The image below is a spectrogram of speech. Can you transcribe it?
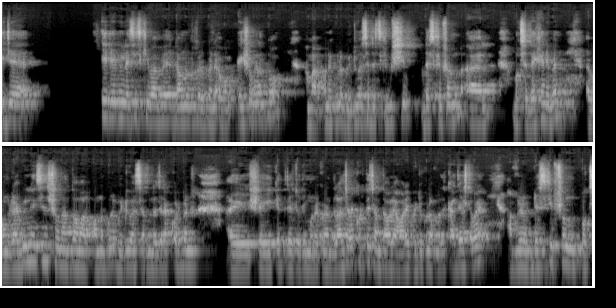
এই যে এই ড্রাইভিং লাইসেন্স কীভাবে ডাউনলোড করবেন এবং এই সংক্রান্ত আমার অনেকগুলো ভিডিও আছে ডেসক্রিপশন ডেসক্রিপশন বক্সে দেখে নেবেন। এবং ড্রাইভিং লাইসেন্স সংক্রান্ত আমার অনেকগুলো ভিডিও আছে, আপনারা যারা করবেন সেই ক্ষেত্রে যদি মনে করেন দালাল যারা করতে চান, তাহলে আমার এই ভিডিওগুলো আপনাদের কাজে আসতে পারে। আপনারা ডেসক্রিপশন বক্স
